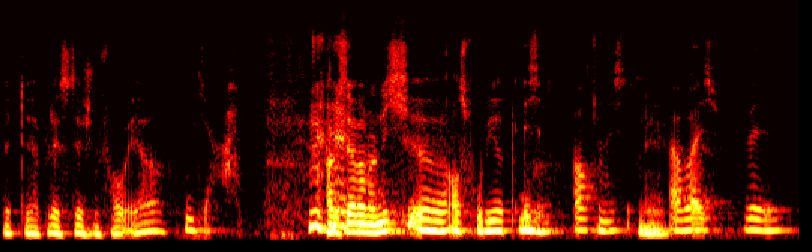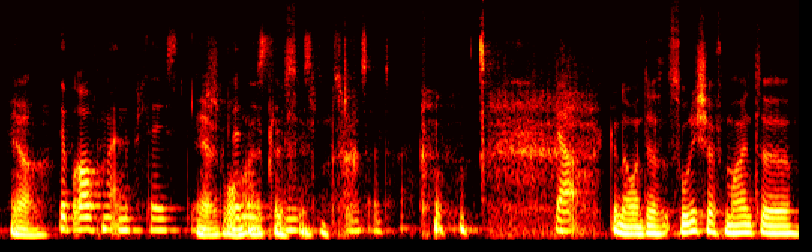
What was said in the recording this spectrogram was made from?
mit der PlayStation VR. Ja, Habe ich selber noch nicht äh, ausprobiert. ich auch nicht. Nee. Aber ich will. Ja, Wir brauchen eine Playstation. Ja, wir brauchen eine Playstation. Ja, genau. Und der Sony-Chef meinte,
